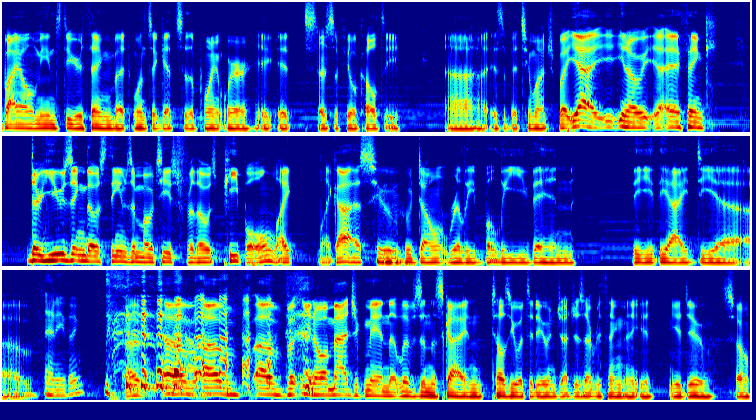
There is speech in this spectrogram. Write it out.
by all means, do your thing. But once it gets to the point where it, it starts to feel culty, uh, is a bit too much. But yeah, you know, I I think they're using those themes and motifs for those people like like us who Mhm. who don't really believe in the the idea of Anything? of, of, of, of you know a magic man that lives in the sky and tells you what to do and judges everything that you, you do so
